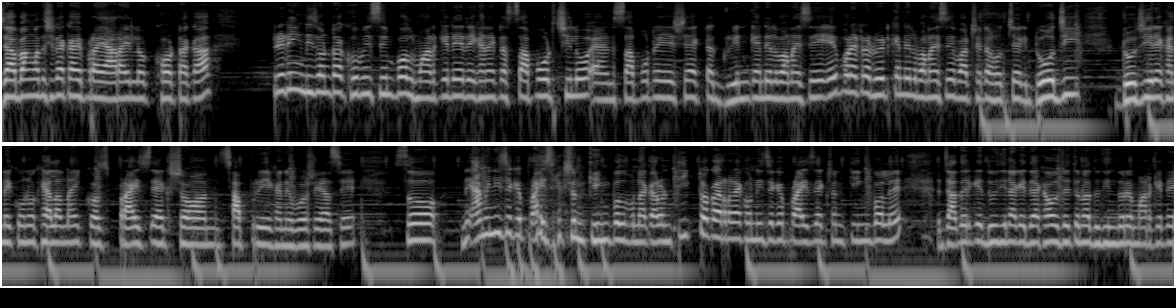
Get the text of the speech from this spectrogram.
যা বাংলাদেশি টাকায় প্রায় আড়াই লক্ষ টাকা। ট্রেডিং রিজনটা খুবই সিম্পল মার্কেটের এখানে একটা সাপোর্ট ছিল অ্যান্ড সাপোর্টে এসে একটা গ্রিন ক্যান্ডেল বানাইছে। এরপর একটা রেড ক্যান্ডেল বানাইছে বাট সেটা হচ্ছে ডোজি ডোজির এখানে কোনো খেলা নাই কজ প্রাইস অ্যাকশন সাপরি এখানে বসে আছে। সো আমি নিজেকে প্রাইস অ্যাকশন কিং বলব না, কারণ টিকটকাররা এখন নিজেকে প্রাইস অ্যাকশন কিং বলে। যাদেরকে দুই দিন আগে দেখাও যেত না, দুদিন ধরে মার্কেটে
